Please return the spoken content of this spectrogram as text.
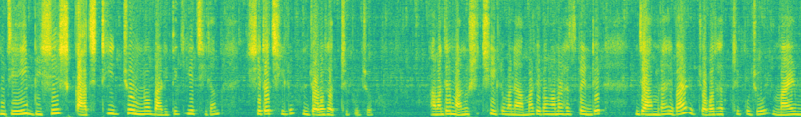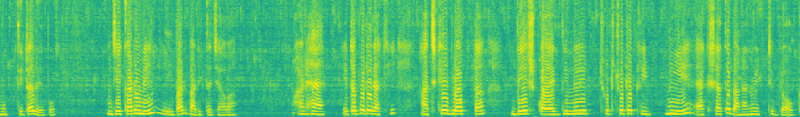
যেই বিশেষ কাজটির জন্য বাড়িতে গিয়েছিলাম, সেটা ছিল জগদ্ধাত্রী পুজো। আমাদের মানুষই ছিল মানে আমার এবং আমার হাজব্যান্ডের যে আমরা এবার জগদ্ধাত্রী পুজোর মায়ের মূর্তিটা দেব। যে কারণেই এইবার বাড়িতে যাওয়া। আর হ্যাঁ এটা বলে রাখি, আজকের ব্লগটা বেশ কয়েকদিনের ছোট ছোট ক্লিপ নিয়ে একসাথে বানানো একটি ব্লগ।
